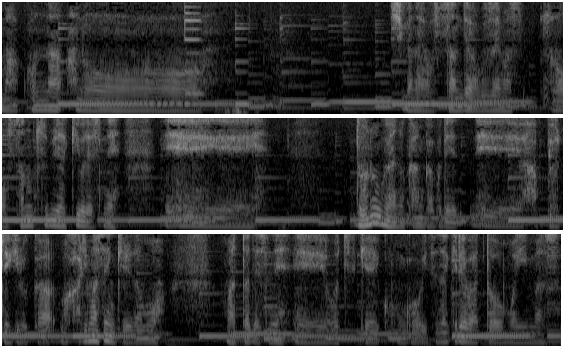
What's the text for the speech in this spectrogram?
まあこんなあのー、しがないおっさんではございます。そのおっさんのつぶやきをですねえー、どのぐらいの感覚で、えー、発表できるか分かりませんけれどもまたですね、えー、お付き合い今後いただければと思います、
